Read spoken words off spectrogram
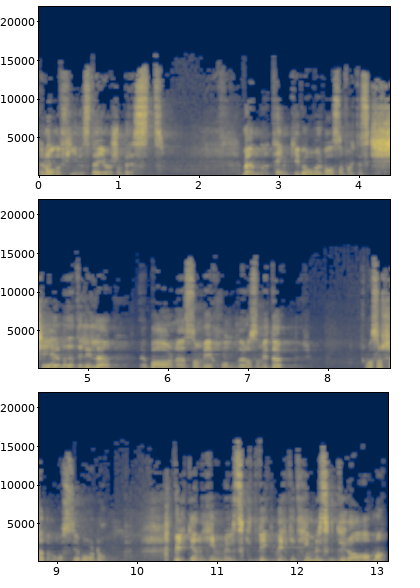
Det er noe av det fineste jeg gjør som prest. Men tenker vi over hva som faktisk skjer med dette lille barnet som vi holder og som vi døper? Hva som skjedde med oss i vår dåp? Hvilket himmelsk drama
